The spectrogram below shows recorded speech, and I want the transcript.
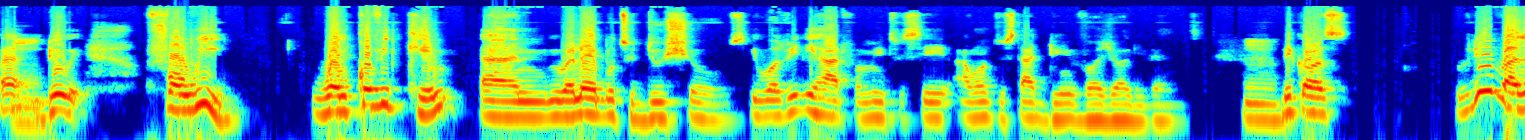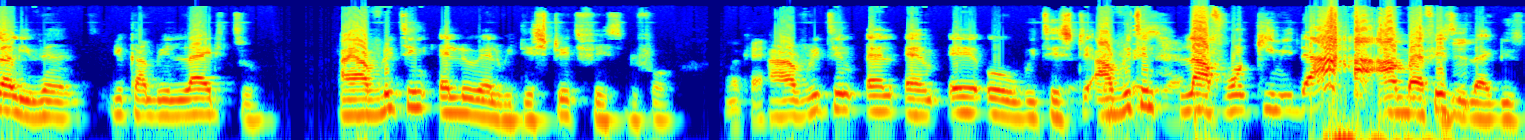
well, Mm. do it." For we, when COVID came and we were not able to do shows, it was really hard for me to say I want to start doing virtual events Mm. because with doing virtual events, you can be lied to. I have written LOL with a straight face before. Okay. I have written LMAO with a straight. I've written yeah. laugh one kill me that and my face is like this.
